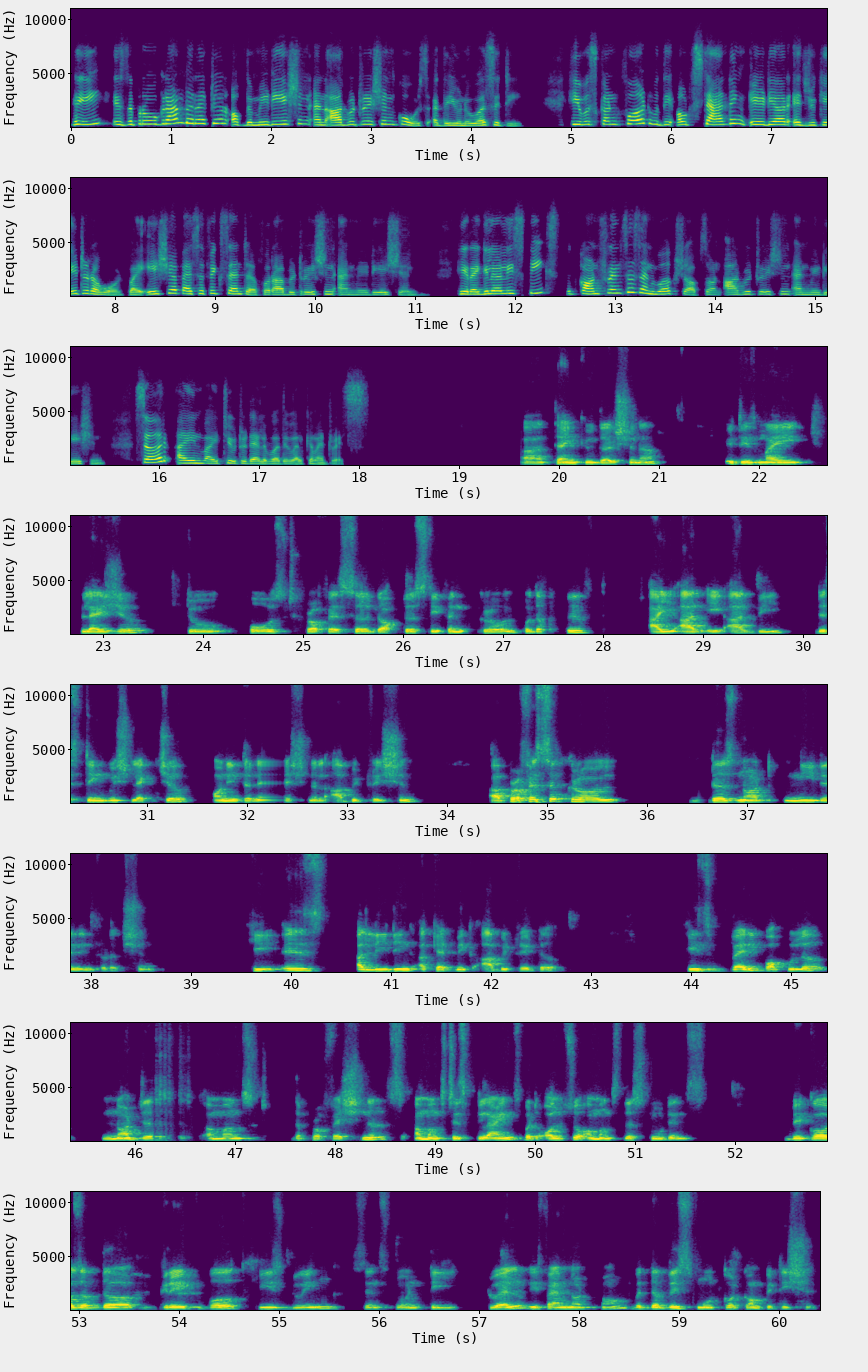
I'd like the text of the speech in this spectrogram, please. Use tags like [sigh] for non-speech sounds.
He is the program director of the Mediation and Arbitration course at the university. He was conferred with the Outstanding ADR Educator Award by Asia Pacific Center for Arbitration and Mediation. He regularly speaks at conferences and workshops on arbitration and mediation. Sir, I invite you to deliver the welcome address. Uh, thank you, Darshana. It is my pleasure to host Professor Dr. Stefan Kröll for the fifth IRIArb Distinguished Lecture on International Arbitration. Uh, Professor Kröll does not need an introduction. He is a leading academic arbitrator. He's very popular, not just amongst the professionals, amongst his clients, but also amongst the students because of the great work he's doing since 2012, if I'm not wrong, with the Vis Moot Court competition.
